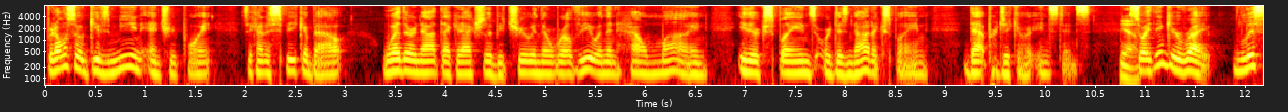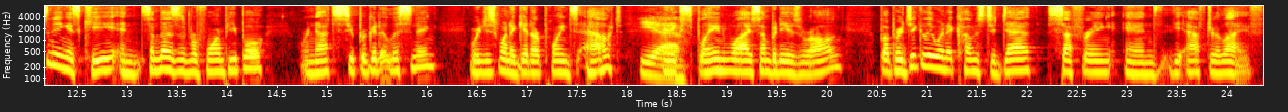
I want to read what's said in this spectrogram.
but also it gives me an entry point to kind of speak about whether or not that could actually be true in their worldview, and then how mine either explains or does not explain that particular instance. Yeah. So I think you're right. Listening is key, and sometimes as reform people, we're not super good at listening. We just want to get our points out Yeah. and explain why somebody is wrong. But particularly when it comes to death, suffering, and the afterlife,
